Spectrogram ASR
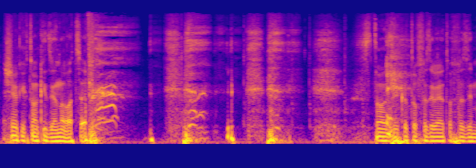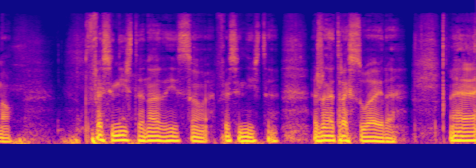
Deixa eu ver o que é que estão aqui dizendo no WhatsApp. Se estão a dizer que eu estou a fazer bem, eu estou a fazer mal. Perfeccionista, nada disso. Perfeccionista. A Joana é traiçoeira. É...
